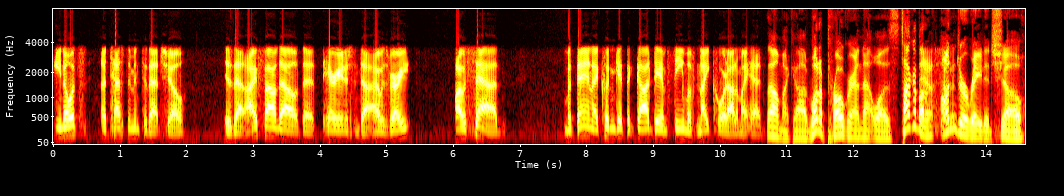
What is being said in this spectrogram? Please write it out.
You know what's a testament to that show is that I found out that Harry Anderson died. I was very, I was sad, but then I couldn't get the goddamn theme of Night Court out of my head. Oh my God, what a program that was! Talk about Yeah, an so underrated show.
